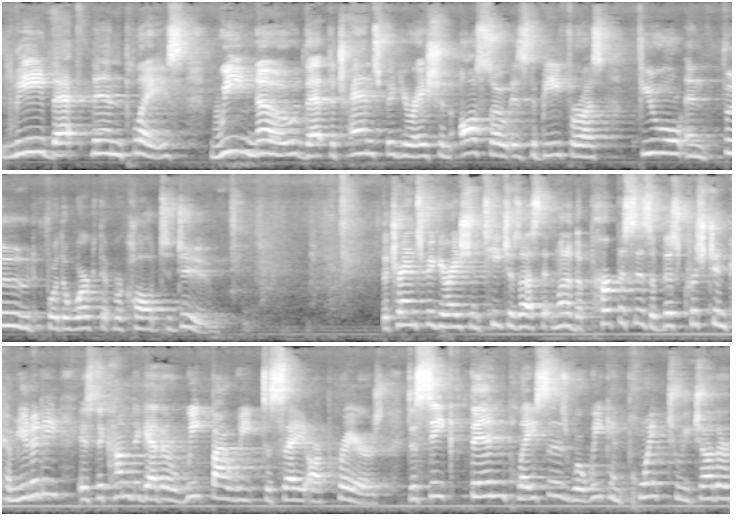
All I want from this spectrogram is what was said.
leave that thin place, we know that the transfiguration also is to be for us fuel and food for the work that we're called to do. The Transfiguration teaches us that one of the purposes of this Christian community is to come together week by week to say our prayers, to seek thin places where we can point to each other,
